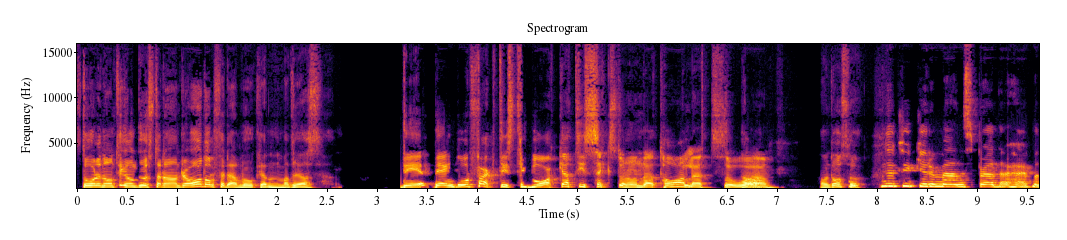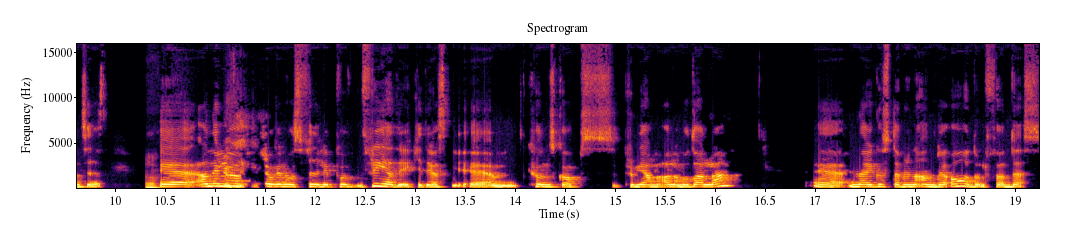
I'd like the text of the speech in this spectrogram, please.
Står det någonting om Gustav II Adolf i den boken, Mattias? Det, den går faktiskt tillbaka till 1600-talet. Så... Ja. Ja, då så. Nu tycker du manspreadar här, Mattias. Ja. Eh, Annie Lööf fick frågan hos Filip och Fredrik i deras eh, kunskapsprogram Alla mot alla. Eh, när Gustav II Adolf föddes.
